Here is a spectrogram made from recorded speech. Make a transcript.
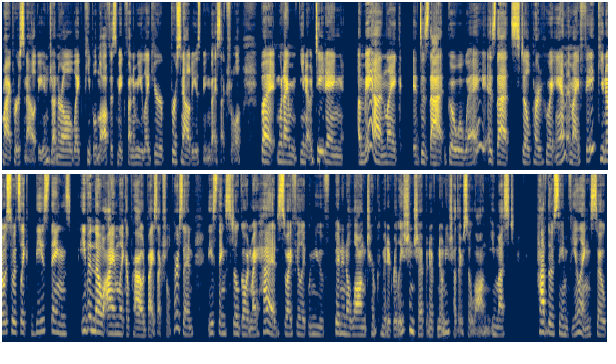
my personality in general. Like people in the office make fun of me like your personality is being bisexual. But when I'm, you know, dating a man, like it, does that go away? Is that still part of who I am? Am I fake? You know, so it's like these things, even though I'm like a proud bisexual person, these things still go in my head. So I feel like when you've been in a long term committed relationship and have known each other so long, you must have those same feelings. So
